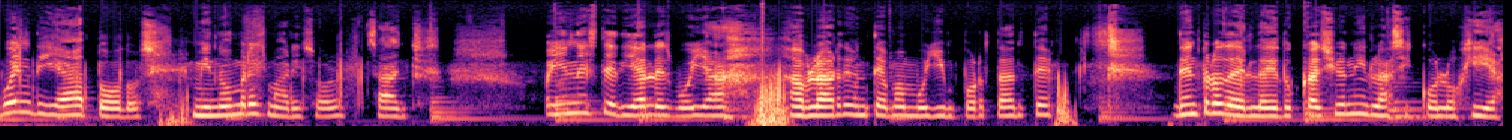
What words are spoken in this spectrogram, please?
Buen día a todos. Mi nombre es Marisol Sánchez. Hoy en este día les voy a hablar de un tema muy importante dentro de la educación y la psicología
